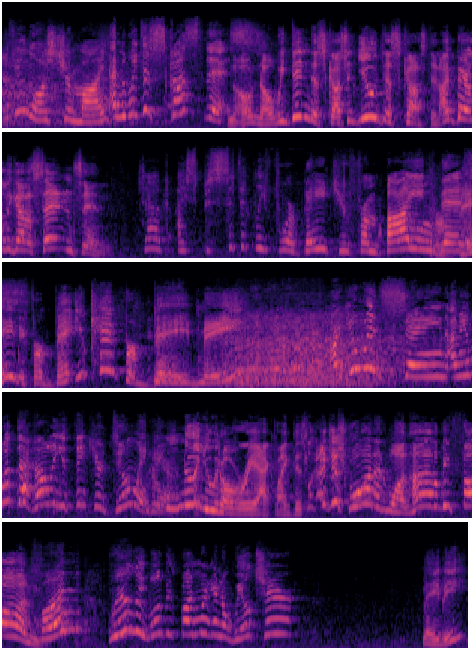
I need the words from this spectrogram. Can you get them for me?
Have you lost your mind? I mean, we discussed this. No, no, we didn't discuss it. You discussed it. I barely got a sentence in. Doug, I specifically forbade you from buying this. Forbade me? Forbade? You can't forbade me. Are you insane? I mean, what the hell do you think you're doing here? I knew you would overreact like this. Look, I just wanted one, huh? It'll be fun. Fun? Really? Will it be fun when you're in a wheelchair? Maybe.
